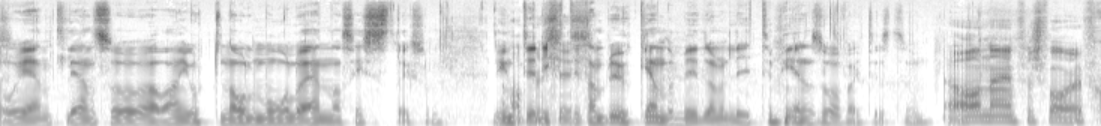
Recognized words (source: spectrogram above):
Eh, och egentligen så har han gjort noll mål och en assist liksom. Det är Ja, inte precis. riktigt, han brukar ändå bidra med lite mer än så faktiskt. Ja, nej, försvarare för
